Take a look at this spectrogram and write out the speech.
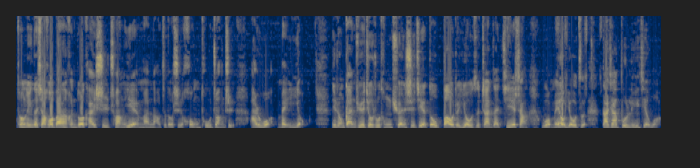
同龄的小伙伴很多开始创业，满脑子都是宏图壮志，而我没有。那种感觉就如同全世界都抱着柚子站在街上，我没有柚子，大家不理解我，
